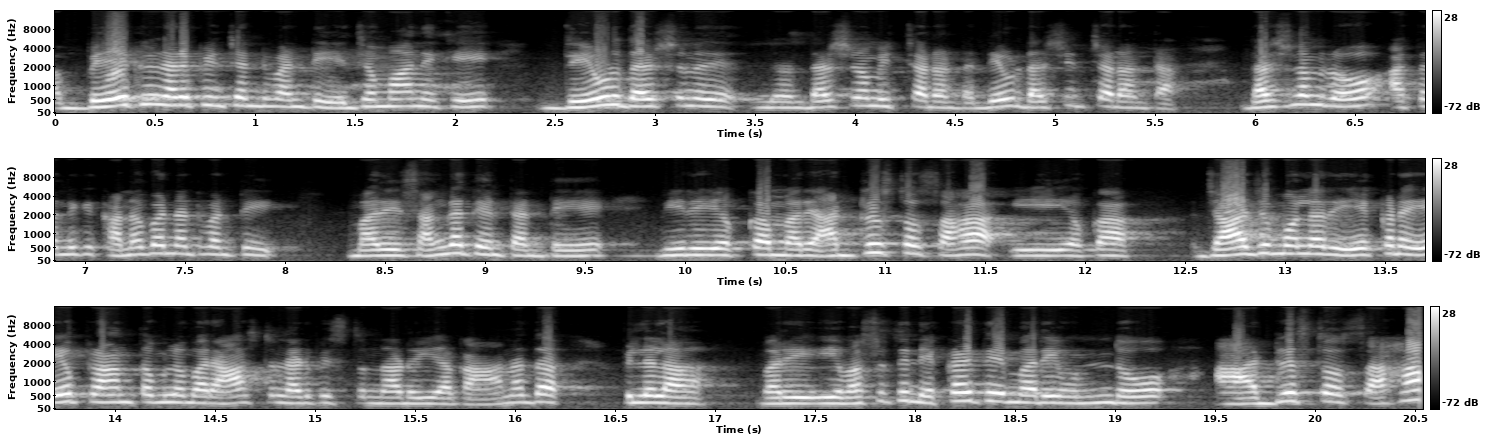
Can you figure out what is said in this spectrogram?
బేకరీ నడిపించినటువంటి యజమానికి దేవుడు దర్శన దర్శనం ఇచ్చాడంట దేవుడు దర్శించాడంట. దర్శనంలో అతనికి కనబడినటువంటి మరి సంగతి ఏంటంటే వీరి యొక్క మరి అడ్రస్తో సహా ఈ యొక్క జార్జ్ ఎక్కడ ఏ ప్రాంతంలో మరి హాస్టల్ నడిపిస్తున్నాడు ఈ యొక్క ఆనంద పిల్లల మరి ఈ వసతిని ఎక్కడైతే మరి ఉందో ఆ అడ్రస్తో సహా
